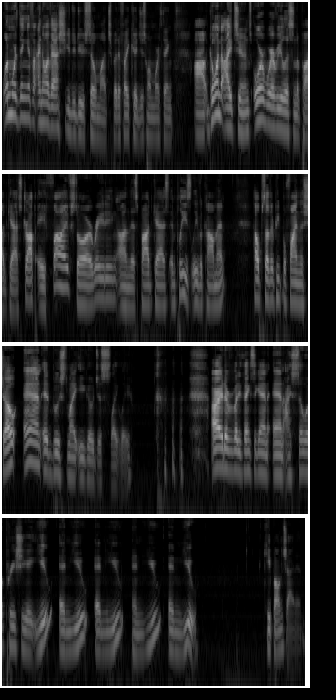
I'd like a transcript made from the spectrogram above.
one more thing. If I know I've asked you to do so much, but if I could, just one more thing. Uh, go into iTunes or wherever you listen to podcasts. Drop a five star rating on this podcast, and please leave a comment. Helps other people find the show, and it boosts my ego just slightly. All right, everybody. Thanks again, and I so appreciate you and you and you and you and you. Keep on shining.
